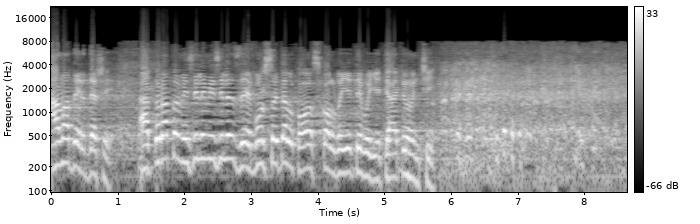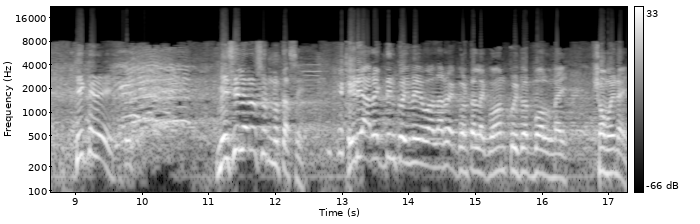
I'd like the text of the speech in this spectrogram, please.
আমাদের দেশে। আর তোরা তো মিছিলে মিছিলে যে মোটরসাইকেল কস কল বইয়েতে বইয়েতে হয়তো শুনছি ঠিক রে? মিছিলেরও শূন্যত আছে। এটি আরেকদিন কইবে ওয়াল আরও এক ঘণ্টা লাগবে। অন কইবার বল নাই, সময় নাই।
